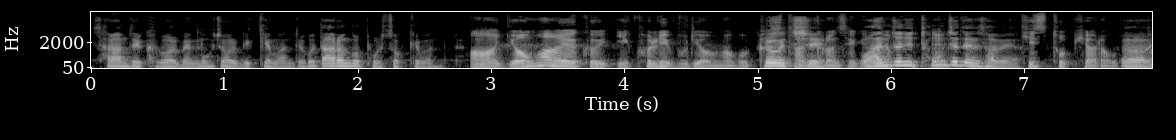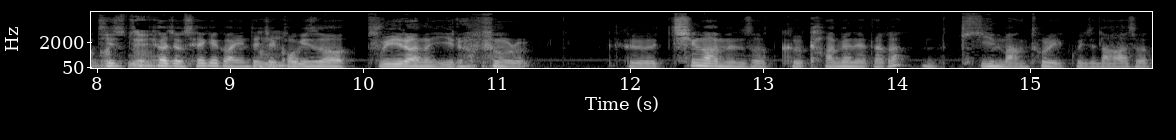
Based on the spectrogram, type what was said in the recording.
사람들이 그걸 맹목적으로 믿게 만들고 다른 걸 볼 수 없게 만든다. 아 영화의 그 이퀄리브리엄하고 비슷한 그렇지. 그런 세계네요. 완전히 네. 통제된 사회야. 디스토피아라고 어. 디스토피아적 세계관인데 이제 음. 거기서 V라는 이름을 그 칭하면서 그 가면에다가 긴 망토를 입고 이제 나와서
